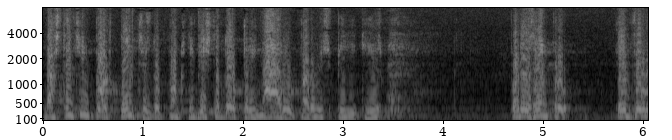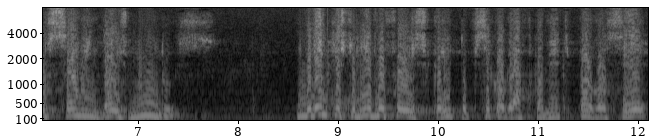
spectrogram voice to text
bastante importantes do ponto de vista doutrinário para o Espiritismo. Por exemplo, Evolução em Dois Mundos. Eu me lembro que este livro foi escrito psicograficamente por você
